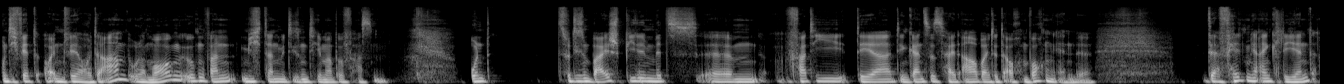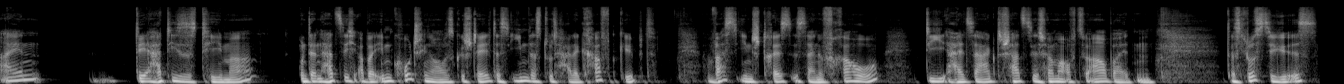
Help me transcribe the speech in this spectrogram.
Und ich werde entweder heute Abend oder morgen irgendwann mich dann mit diesem Thema befassen. Und zu diesem Beispiel mit ähm, Fatih, der die ganze Zeit arbeitet, auch am Wochenende. Da fällt mir ein Klient ein, der hat dieses Thema und dann hat sich aber im Coaching herausgestellt, dass ihm das totale Kraft gibt was ihn stresst, ist seine Frau, die halt sagt, Schatz, jetzt hör mal auf zu arbeiten. Das Lustige ist,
